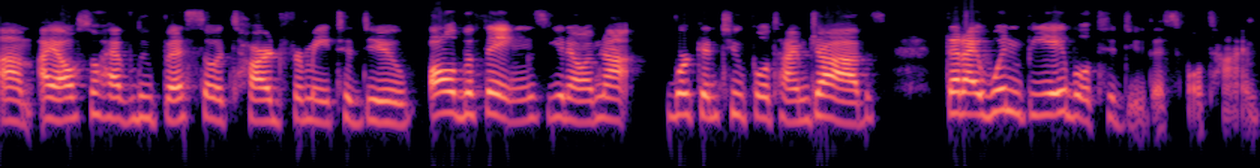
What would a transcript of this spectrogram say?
um, I also have lupus, so it's hard for me to do all the things. You know, I'm not working two full time jobs that I wouldn't be able to do this full time.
